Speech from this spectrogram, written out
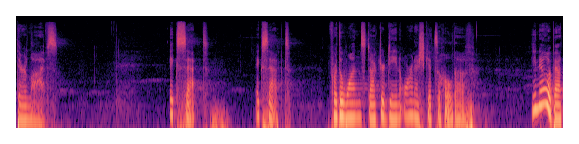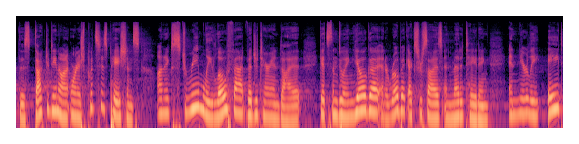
their lives. Except, except for the ones Dr. Dean Ornish gets a hold of. You know about this. Dr. Dean Ornish puts his patients on an extremely low fat vegetarian diet, gets them doing yoga and aerobic exercise and meditating, and nearly 8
